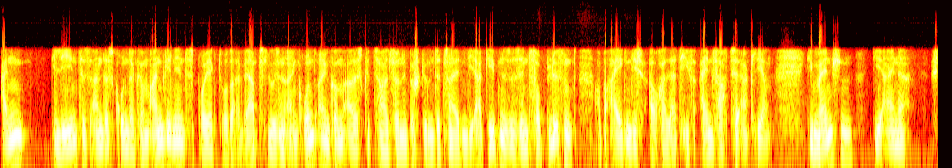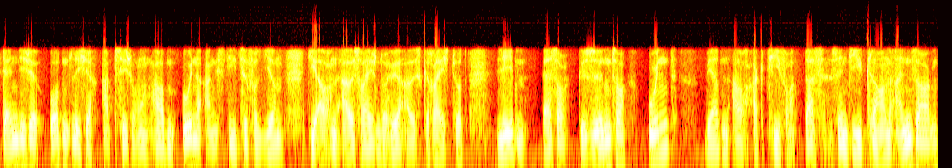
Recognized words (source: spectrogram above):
angelehntes an das Grundeinkommen angelehntes Projekt wurde Erwerbslosen ein Grundeinkommen ausgezahlt für eine bestimmte Zeit. Die Ergebnisse sind verblüffend, aber eigentlich auch relativ einfach zu erklären. Die Menschen, die eine ständige, ordentliche Absicherung haben, ohne Angst, die zu verlieren, die auch in ausreichender Höhe ausgereicht wird, leben besser, gesünder und werden auch aktiver. Das sind die klaren Ansagen.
